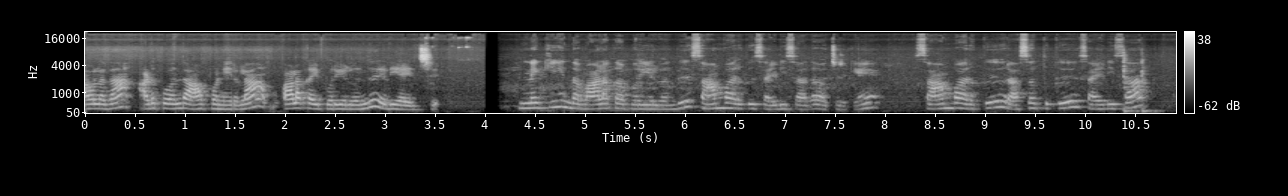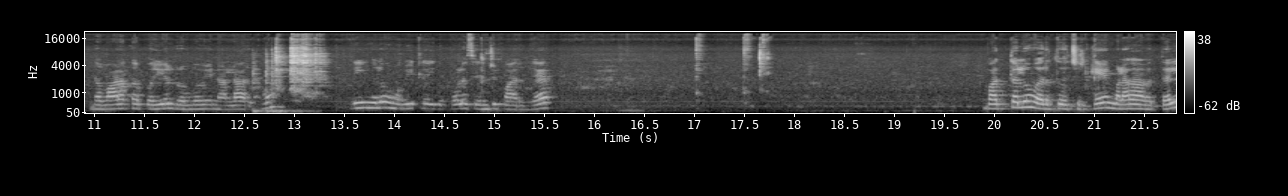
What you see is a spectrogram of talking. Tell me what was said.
அவ்வளோதான். அடுப்பை வந்து ஆஃப் பண்ணிடலாம். வாழைக்காய் பொரியல் வந்து ரெடி ஆயிடுச்சு. இன்றைக்கி இந்த வாழைக்காய் பொரியல் வந்து சாம்பாருக்கு சைடிஷாக தான் வச்சுருக்கேன். சாம்பாருக்கு ரசத்துக்கு சைடிஷாக இந்த வாழைக்காய் பொரியல் ரொம்பவே நல்லாயிருக்கும் நீங்களும் உங்கள் வீட்டில் இது போல் செஞ்சு பாருங்கள் வத்தலும் வறுத்து வச்சுருக்கேன் மிளகா வத்தல்.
